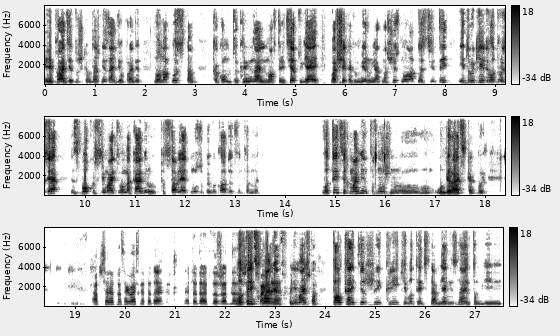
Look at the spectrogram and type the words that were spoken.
или прадедушке, он даже не знает, где его прадед, но он относит там какому-то криминальному авторитету, я вообще к этому миру не отношусь, но он относит цветы, и другие его друзья сбоку снимают его на камеру, подставляют музыку и выкладывают в интернет. Вот этих моментов нужно э, убирать, как бы. Абсолютно согласен, это да. Это да, это тоже одна. Вот этих моментов, понимаешь, там, толкай, держи, крики вот эти там, я не знаю, там, и...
